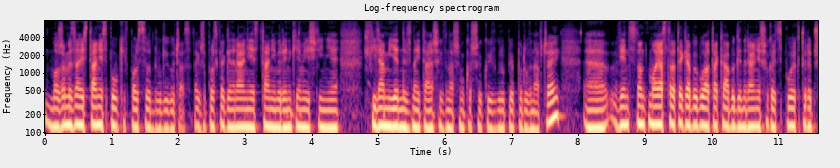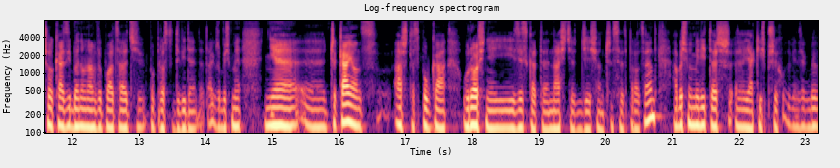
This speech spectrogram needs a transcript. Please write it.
możemy znaleźć tanie spółki w Polsce od długiego czasu. Także Polska generalnie jest tanim rynkiem, jeśli nie chwilami jednym z najtańszych w naszym koszyku i w grupie porównawczej. E, więc stąd moja strategia by była taka, aby generalnie szukać spółek, które przy okazji będą nam wypłacać po prostu dywidendę, tak? Żebyśmy nie e, czekając aż ta spółka urośnie i zyska te naście, 10 czy set procent, abyśmy mieli też e, jakiś przychód. Więc jakby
